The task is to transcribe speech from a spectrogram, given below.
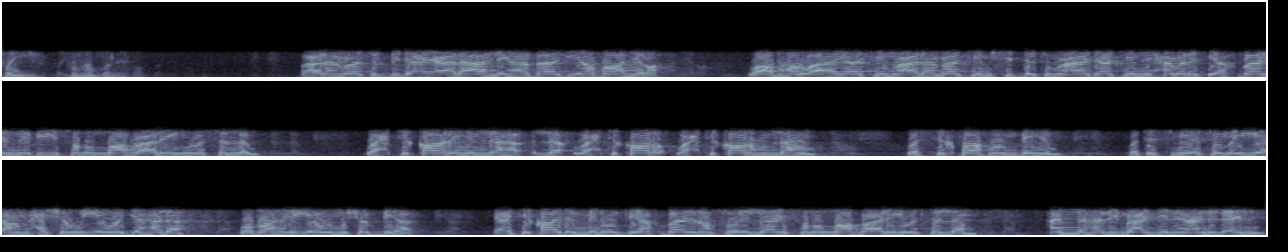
طيب تفضل وعلامات البدع على أهلها بادية ظاهرة. وأظهر آياتهم وعلاماتهم شدة معاداتهم لحملة أخبار النبي صلى الله عليه وسلم واحتقارهم لها لا واحتقار واحتقارهم لهم واستخفافهم بهم وتسميتهم إياهم حشوية وجهلة وظاهرية ومشبهة. اعتقادا منهم في أخبار رسول الله صلى الله عليه وسلم أنها بمعزل عن العلم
